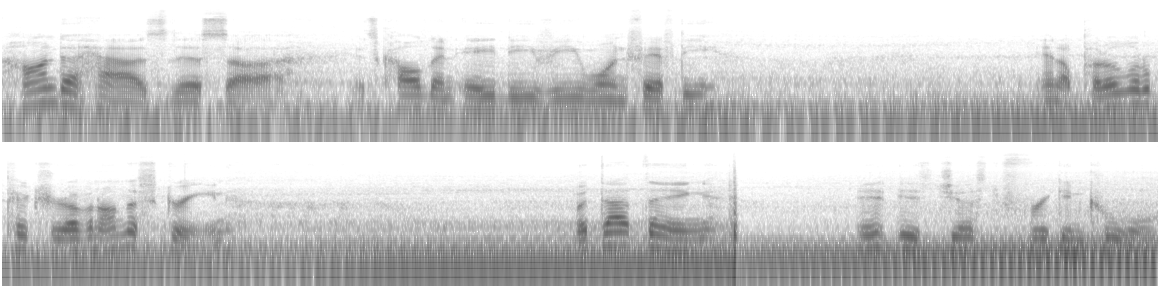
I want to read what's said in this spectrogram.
Honda has this, uh, it's called an ADV 150. And I'll put a little picture of it on the screen but that thing, it is just freaking cool.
